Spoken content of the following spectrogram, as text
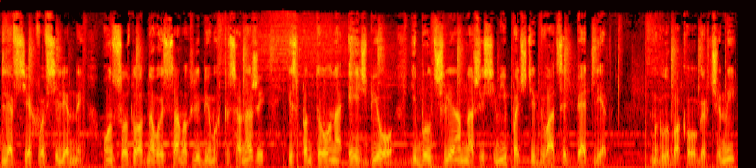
для всех во Вселенной. Он создал одного из самых любимых персонажей из пантеона HBO и был членом нашей семьи почти 25 лет. Мы глубоко огорчены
